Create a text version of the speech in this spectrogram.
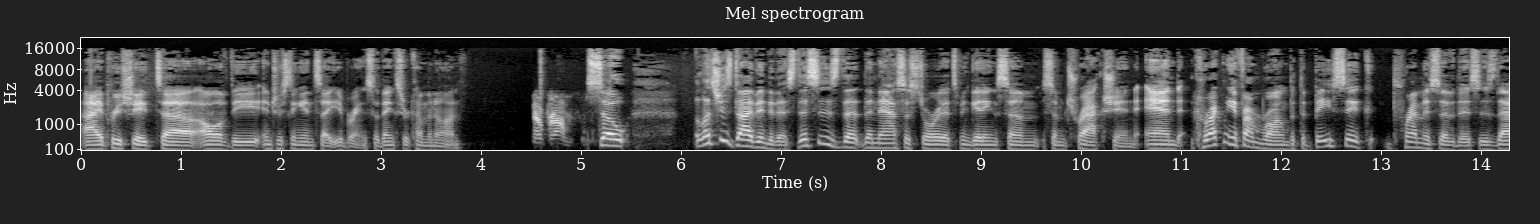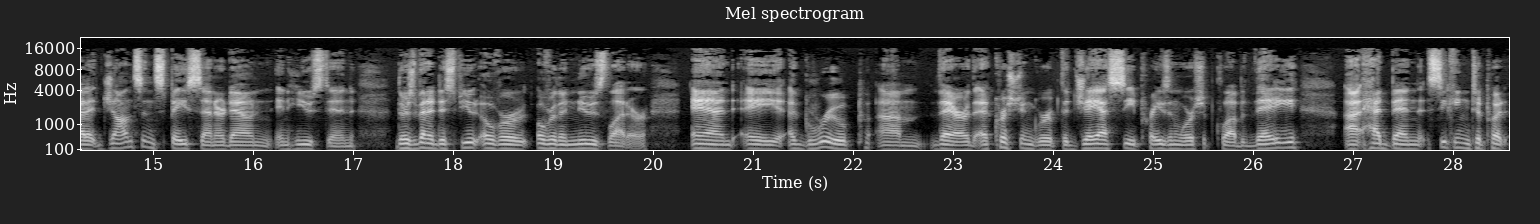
I appreciate uh, all of the interesting insight you bring. So, thanks for coming on. No problem. So, let's just dive into this. This is the the NASA story that's been getting some some traction. And correct me if I'm wrong, but the basic premise of this is that at Johnson Space Center down in Houston, there's been a dispute over over the newsletter. And a a group um, there, a Christian group, the JSC Praise and Worship Club, they uh, had been seeking to put,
